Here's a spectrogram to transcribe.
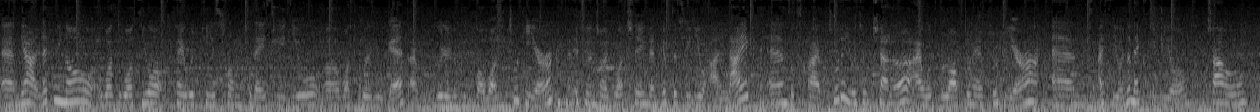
And yeah let me know what was your favorite piece from today's video uh, what will you get? I'm really looking forward to hear. And if you enjoyed watching then give this video a like and subscribe to the youtube channel. I would love to have you here and i see you in the next video. Ciao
